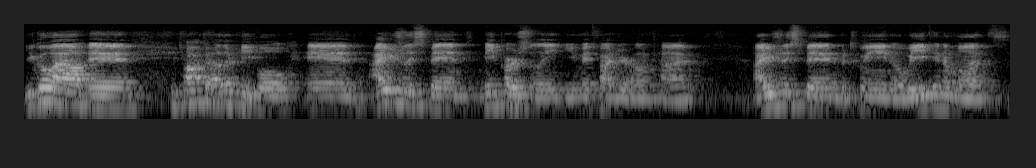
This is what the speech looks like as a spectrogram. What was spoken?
You go out and you talk to other people, and I usually spend, me personally, you may find your own time. I usually spend between a week and a month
